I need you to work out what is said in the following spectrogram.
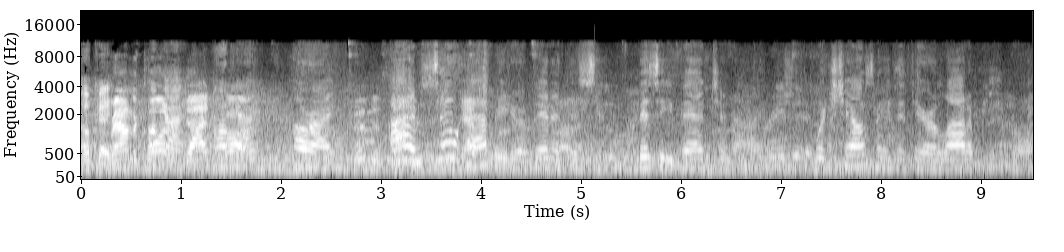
Okay. Around the corner, Okay, Dodge car. all right. Good I'm so happy to have been at this, this event tonight, which tells me that there are a lot of people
